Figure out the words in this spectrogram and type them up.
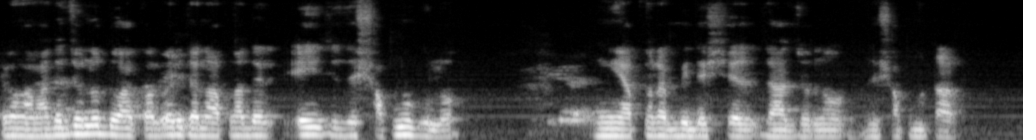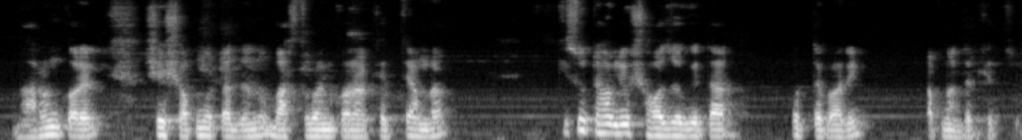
এবং আমাদের জন্য দোয়া করবেন যেন আপনাদের এই যে স্বপ্নগুলো নিয়ে আপনারা বিদেশে যাওয়ার জন্য যে স্বপ্নটা ধারণ করেন, সেই স্বপ্নটার জন্য বাস্তবায়ন করার ক্ষেত্রে আমরা কিছুটা হলেও সহযোগিতা করতে পারি আপনাদের ক্ষেত্রে।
